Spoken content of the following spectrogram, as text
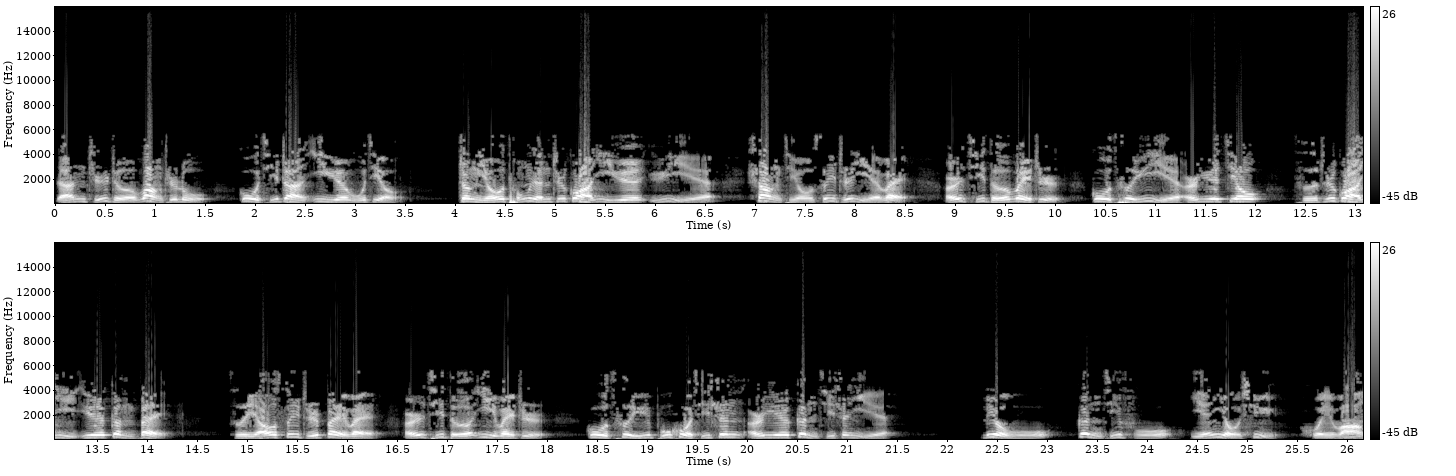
然止者忘之路，故其战亦曰无咎。正由同人之卦亦曰于也。上九虽止也位，而其德未至，故次于也而曰交。此之卦亦曰艮背。子爻虽执背位，而其德亦未至，故次于不惑其身而曰艮其身也。六五艮其府，言有序，毁亡。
